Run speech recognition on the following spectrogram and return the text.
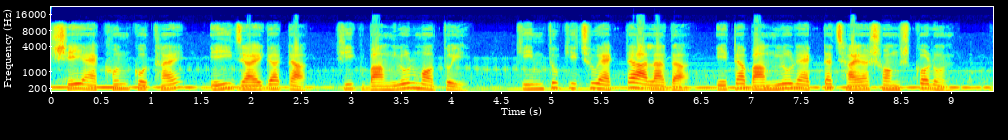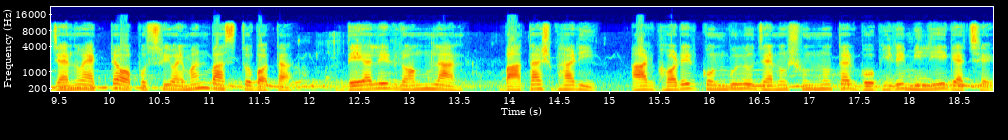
সে এখন কোথায়? এই জায়গাটা, ঠিক বাংলোর মতোই। কিন্তু কিছু একটা আলাদা, এটা বাংলোর একটা ছায়া সংস্করণ, যেন একটা অপশ্রিয়মান বাস্তবতা। দেয়ালের রং ম্লান, বাতাস ভারী, আর ঘরের কোণগুলো যেন শূন্যতার গভীরে মিলিয়ে গেছে।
